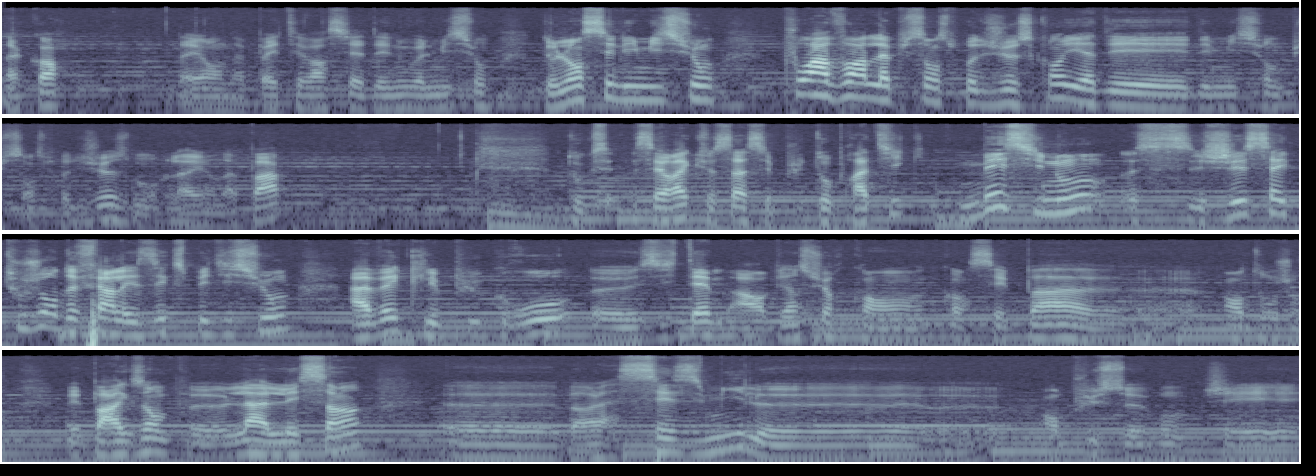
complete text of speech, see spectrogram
D'accord? D'ailleurs on n'a pas été voir s'il y a des nouvelles missions. De lancer les missions pour avoir de la puissance prodigieuse quand il y a des, des missions de puissance prodigieuse. Bon là il n'y en a pas. Donc c'est vrai que ça c'est plutôt pratique. Mais sinon, j'essaye toujours de faire les expéditions avec les plus gros euh, items. Alors bien sûr quand, quand c'est pas euh, en donjon. Mais par exemple là les saints, euh, bah voilà, 16 000. en plus, bon, j'ai,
